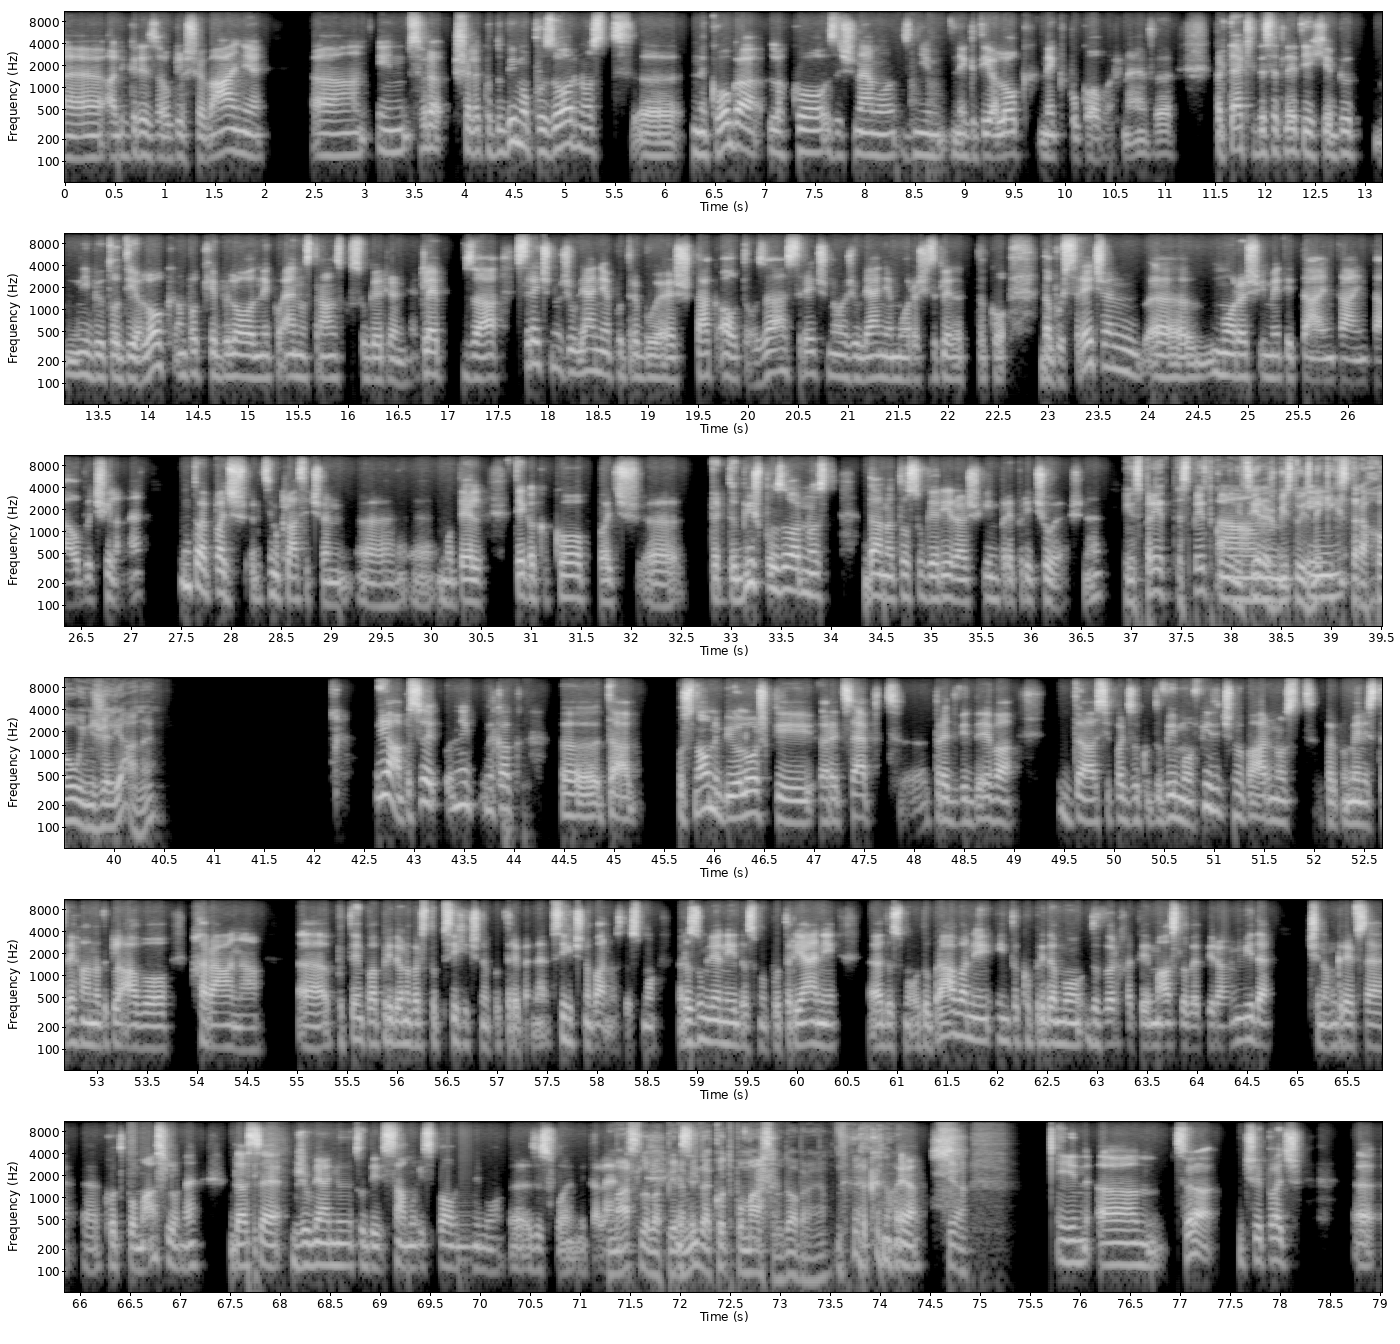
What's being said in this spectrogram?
Eh, ali gre za oglaševanje. Uh, in seveda, šele ko dobimo pozornost uh, nekoga, lahko začnemo z njim nek dialog, nek pogovor. Ne. V preteklih desetletjih bil, ni bil to dialog, ampak je bilo neko enostransko sugeriranje. Gled, za srečno življenje potrebuješ tak avto, za srečno življenje moraš izgledati tako, da boš srečen, uh, moraš imeti ta in ta in ta oblačila. Ne. In to je pač recimo, klasičen uh, model tega, kako pač, uh, pridobiš pozornost, da na to sugeriraš in prepričuješ. Ne? In spet, spet komuniciraš um, v bistvu iz in, nekih strahov in želja. Ne? Ja, pa se nek, nekako uh, ta osnovni biološki recept predvideva. Da si pač zagotovimo fizično varnost, kar pomeni streha nad glavo, hrana, Eh, potem pa pridejo na vrsto psihične potrebe, ne? psihična varnost, da smo razumljeni, da smo potrjeni, eh, da smo odobravani, in tako pridemo do vrha te maslove piramide, če nam gre vse eh, kot po maslu, ne? da se v življenju tudi samo izpolnimo z svojimi talenti. Maslova piramida, se... kot po maslu, dobro. Ja. tako, no, ja. ja. In um, seveda, če pač.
